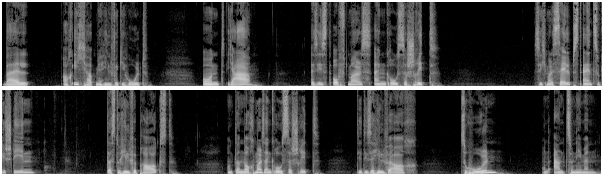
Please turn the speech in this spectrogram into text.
Weil auch ich habe mir Hilfe geholt. Und ja, es ist oftmals ein großer Schritt, sich mal selbst einzugestehen, dass du Hilfe brauchst und dann nochmals ein großer Schritt, dir diese Hilfe auch zu holen und anzunehmen.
